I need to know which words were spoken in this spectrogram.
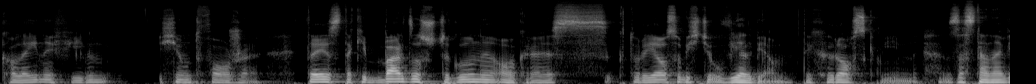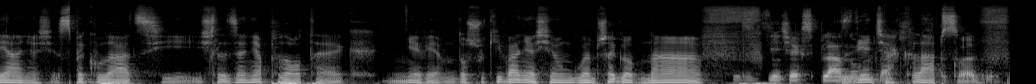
kolejny film się tworzy. To jest taki bardzo szczególny okres, który ja osobiście uwielbiam. Tych rozkmin, zastanawiania się, spekulacji, śledzenia plotek, nie wiem, doszukiwania się głębszego dna w zdjęciach z planu, zdjęciach klapsów,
